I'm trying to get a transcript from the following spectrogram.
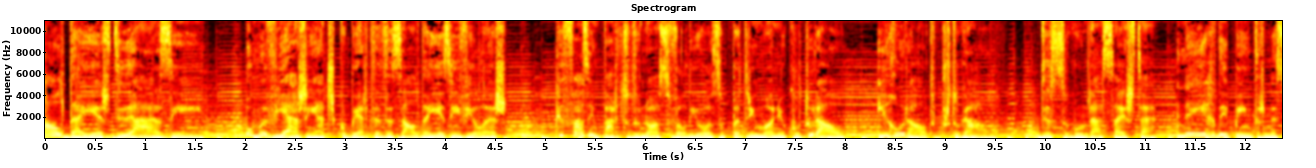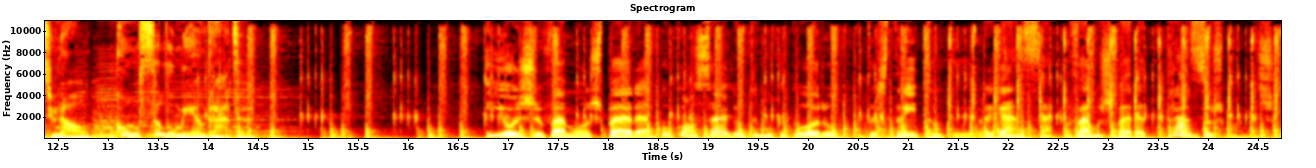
Aldeias de A a Z. Uma viagem à descoberta das aldeias e vilas que fazem parte do nosso valioso património cultural e rural de Portugal. De segunda a sexta, na RDP Internacional, com Salomé Andrade. E hoje vamos para o Conselho de Mogadouro, Distrito de Bragança. Vamos para Trás-os-Montes.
